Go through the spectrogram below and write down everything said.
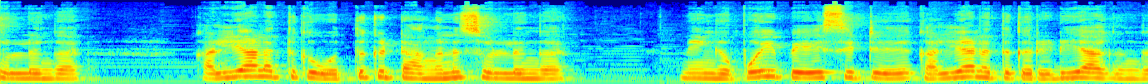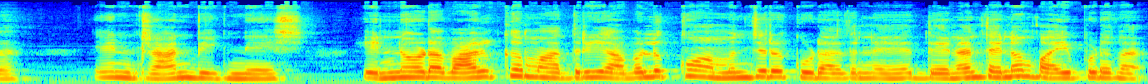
சொல்லுங்கள் கல்யாணத்துக்கு ஒத்துக்கிட்டாங்கன்னு சொல்லுங்கள் நீங்கள் போய் பேசிட்டு கல்யாணத்துக்கு ரெடி ஆகுங்க. என்றான் விக்னேஷ். என்னோட வாழ்க்கை மாதிரி அவளுக்கும் அமைஞ்சிடக்கூடாதுன்னு தினம் தினம் பயப்படுவேன்.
